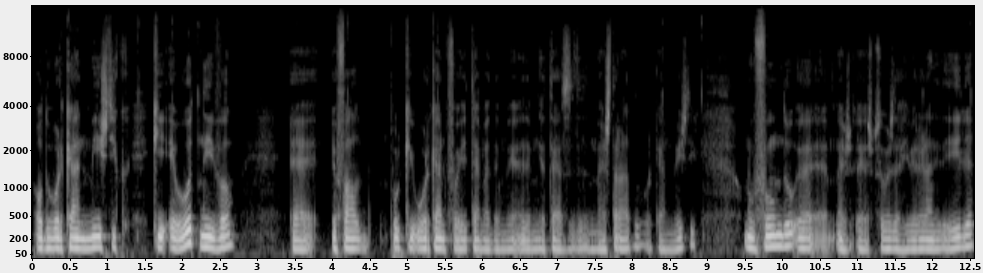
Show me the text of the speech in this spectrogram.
ou do arcano místico, que é outro nível. Uh, eu falo porque o arcano foi tema da minha, da minha tese de mestrado, o arcano místico. No fundo, uh, as, as, pessoas da Ribeira Grande e da Ilha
